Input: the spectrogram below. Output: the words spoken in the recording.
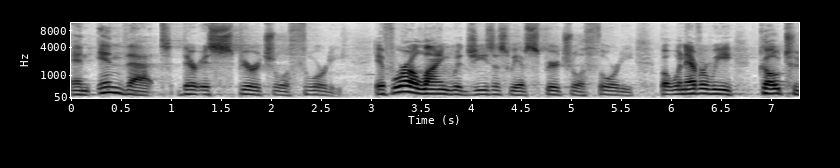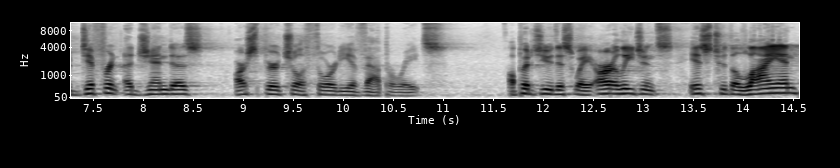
And in that, there is spiritual authority. If we're aligned with Jesus, we have spiritual authority. But whenever we go to different agendas, our spiritual authority evaporates. I'll put it to you this way our allegiance is to the lion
